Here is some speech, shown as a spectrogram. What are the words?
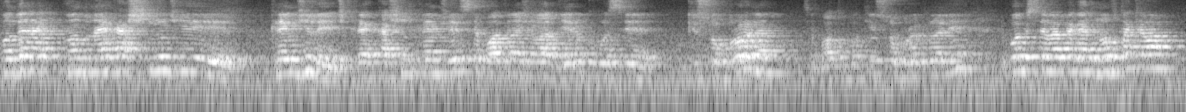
quando, é, quando não é caixinha de creme de leite. Caixinha de creme de leite você bota na geladeira o que, você, o que sobrou, né? Você bota um pouquinho, sobrou aquilo ali, depois que você vai pegar de novo, tá aquela,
